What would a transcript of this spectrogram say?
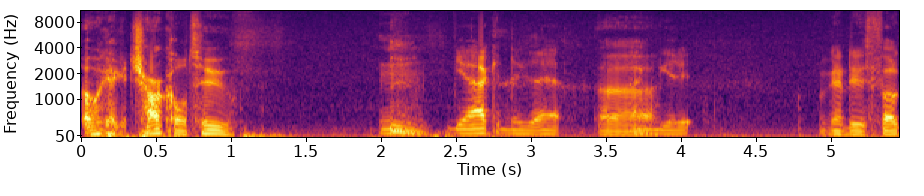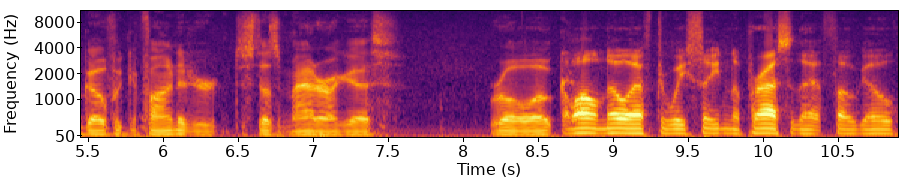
Oh, we gotta get charcoal too. Yeah, I can do that. I Uh, can get it. we're gonna do the Fogo if we can find it, or it just doesn't matter, I guess. Royal Oak. I don't know after we seen the price of that Fogo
